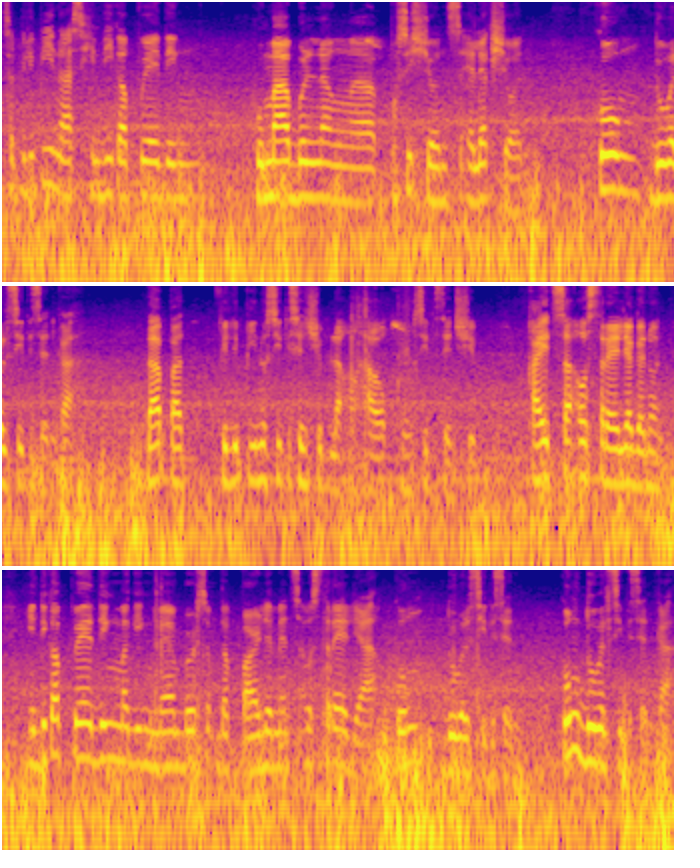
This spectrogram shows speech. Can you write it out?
Sa Pilipinas, hindi ka pwedeng humabol ng uh, posisyon sa election kung dual citizen ka. dapat Filipino citizenship lang ang hawak ng citizenship. Kahit sa Australia ganun. Hindi ka pwedeng maging members of the parliament sa Australia kung dual citizen. Kung dual citizen ka.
